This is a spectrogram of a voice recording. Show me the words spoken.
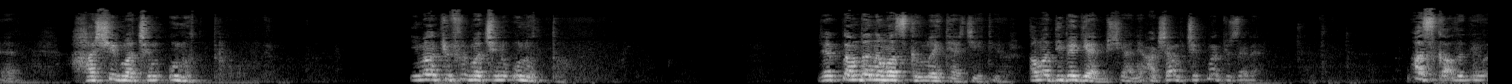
e, haşir maçını unuttu. İman küfür maçını unuttu. Reklamda namaz kılmayı tercih ediyor. Ama dibe gelmiş yani akşam çıkmak üzere. Az kaldı diyor.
